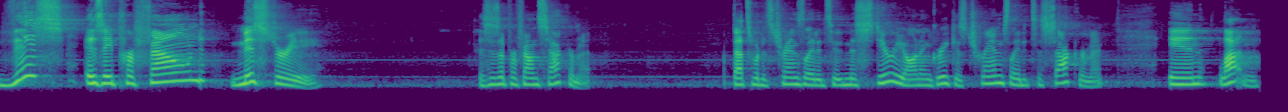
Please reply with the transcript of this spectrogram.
This is a profound mystery. This is a profound sacrament. That's what it's translated to. Mysterion in Greek is translated to sacrament in Latin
